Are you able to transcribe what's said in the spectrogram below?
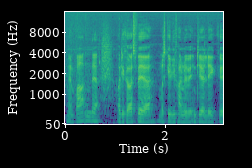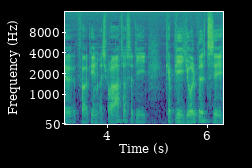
membranen der. Og det kan også være måske ligefrem nødvendigt at lægge folk i en respirator, så de kan blive hjulpet til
